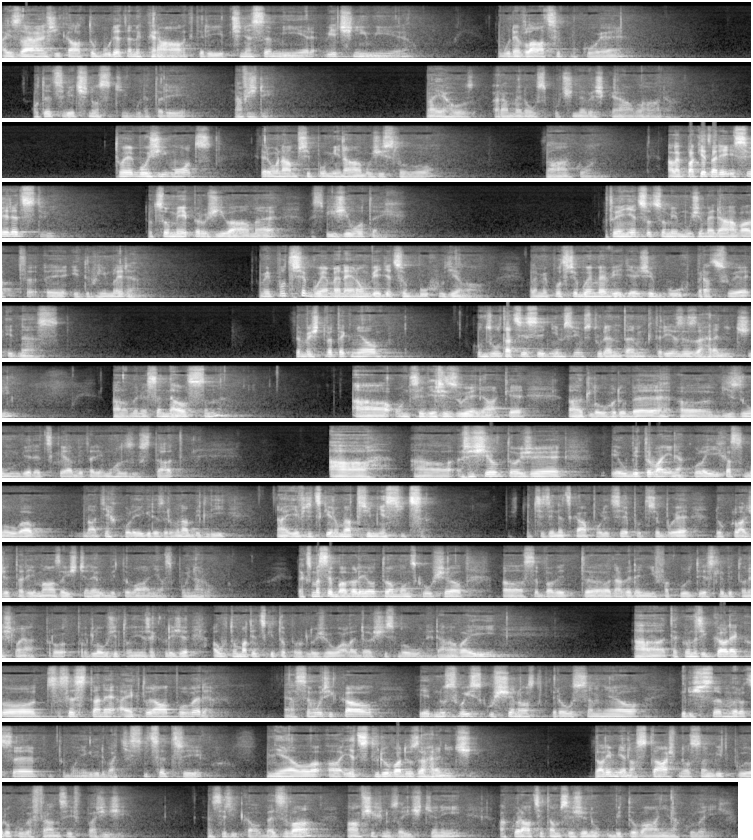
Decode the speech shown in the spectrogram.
A Izajáš říká, to bude ten král, který přinese mír, věčný mír, to bude vládce pokoje, otec věčnosti, bude tady navždy. Na jeho ramenou spočíne veškerá vláda. To je boží moc, kterou nám připomíná boží slovo, zákon. Ale pak je tady i svědectví. To, co my prožíváme ve svých životech. A to je něco, co my můžeme dávat i druhým lidem. A my potřebujeme nejenom vědět, co Bůh udělal, ale my potřebujeme vědět, že Bůh pracuje i dnes. Jsem ve čtvrtek měl konzultaci s jedním svým studentem, který je ze zahraničí, a jmenuje se Nelson, a on si vyřizuje nějaké dlouhodobé výzum vědecké, aby tady mohl zůstat. A, a řešil to, že je ubytovaný na kolejích a smlouva na těch kolejích, kde zrovna bydlí, je vždycky jenom na tři měsíce. Když to cizinecká policie potřebuje doklad, že tady má zajištěné ubytování aspoň na rok. Tak jsme se bavili o tom, on zkoušel se bavit na vedení fakulty, jestli by to nešlo nějak prodloužit. Oni řekli, že automaticky to prodlužují, ale další smlouvu nedávají. A tak on říkal, jako, co se stane a jak to dál povede. A já jsem mu říkal jednu svoji zkušenost, kterou jsem měl, když jsem v roce, to bylo někdy 2003, měl jet studovat do zahraničí. Dali mě na stáž, měl jsem být půl roku ve Francii v Paříži. Jsem si říkal, bezva, mám všechno zajištěný, akorát si tam seženu ubytování na kolejích.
